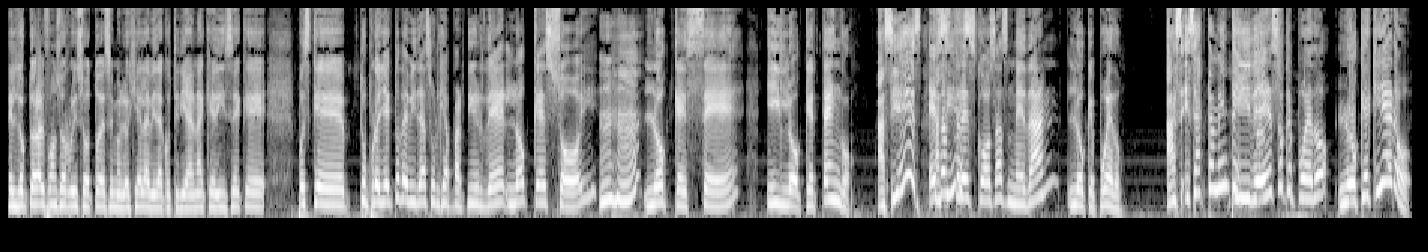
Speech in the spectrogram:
el doctor Alfonso Ruiz Soto de Semiología de la Vida Cotidiana que dice que pues que tu proyecto de vida surge a partir de lo que soy, lo que sé y lo que tengo. Así es. Esas así es. tres cosas me dan lo que puedo. Así- exactamente. Y de eso que puedo, lo que quiero.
